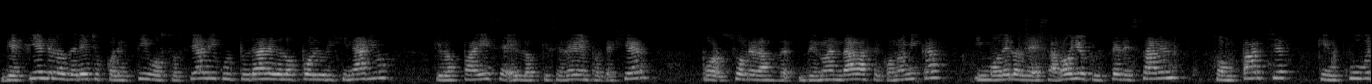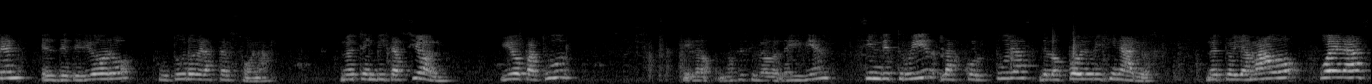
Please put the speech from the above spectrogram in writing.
defienden los derechos colectivos, sociales y culturales de los pueblos originarios, que los países en los que se deben proteger por sobre las de- demandadas económicas y modelos de desarrollo que ustedes saben son parches que encubren el deterioro futuro de las personas. Nuestra invitación, Yo Patur, si no sé si lo leí bien, sin destruir las culturas de los pueblos originarios. Nuestro llamado, fueras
